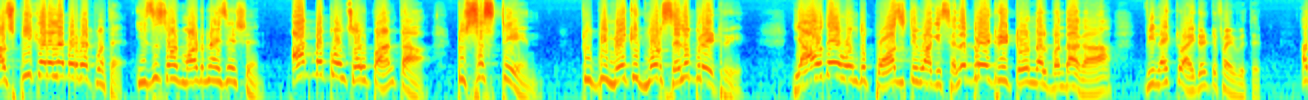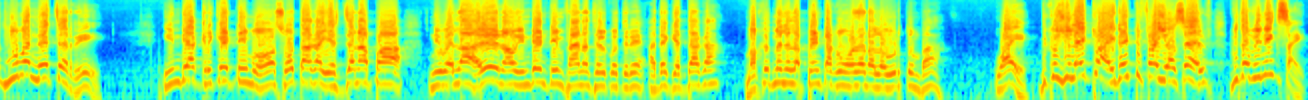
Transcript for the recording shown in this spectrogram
ಅದು ಸ್ಪೀಕರ್ ಅಲ್ಲೇ ಬರ್ಬೇಕು ಮತ್ತೆ. ಇಸ್ ಇಸ್ ನಾಟ್ ಮಾಡರ್ನೈಸೇಷನ್ ಆಗ್ಬೇಕು ಒಂದು ಸ್ವಲ್ಪ ಅಂತ. To sustain to be make it more celebratory ಯಾವುದೇ ಒಂದು ಪಾಸಿಟಿವ್ ಆಗಿ ಸೆಲೆಬ್ರೇಟರಿ ಟೋನ್ನಲ್ಲಿ ಬಂದಾಗ we like to identify with it ಅದು ಹ್ಯೂಮನ್ ನೇಚರ್ ರೀ. ಇಂಡಿಯಾ ಕ್ರಿಕೆಟ್ ಟೀಮು ಸೋತಾಗ ಎಷ್ಟು ಜನಪ್ಪ? ನೀವೆಲ್ಲ, ಏ, ನಾವು ಇಂಡಿಯನ್ ಟೀಮ್ ಫ್ಯಾನ್ ಅಂತ ಹೇಳ್ಕೊತೀರಿ. ಅದೇ ಗೆದ್ದಾಗ? ಮಕ್ಕದ ಮೇಲೆಲ್ಲ ಪೇಂಟ್ ಹಾಕೊಂಡು ಓಡಾಡಲ್ಲ ಊರು ತುಂಬ? Why because you like to identify yourself with a winning side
